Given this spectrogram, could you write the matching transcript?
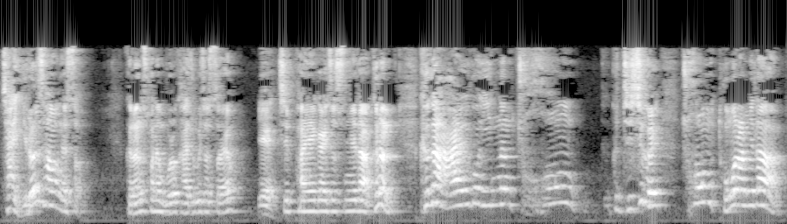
자, 이런 상황에서 그는 손에 뭘 가지고 있었어요? 예, 지팡이가 있었습니다. 그는 그가 알고 있는 총 그 지식을 총동원합니다.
